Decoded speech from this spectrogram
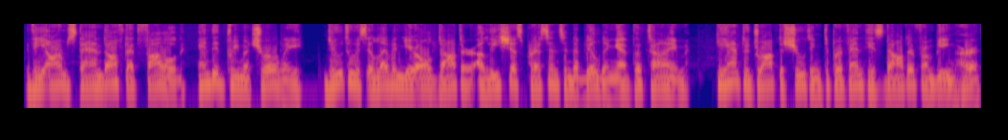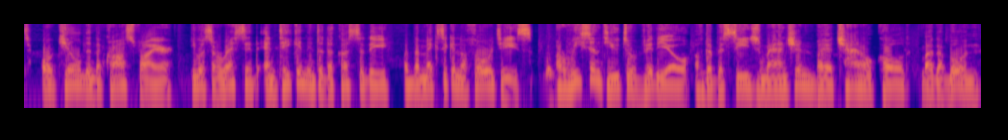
The armed standoff that followed ended prematurely due to his 11-year-old daughter Alicia's presence in the building at the time. He had to drop the shooting to prevent his daughter from being hurt or killed in the crossfire. He was arrested and taken into the custody of the Mexican authorities. A recent YouTube video of the besieged mansion by a channel called Badabun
